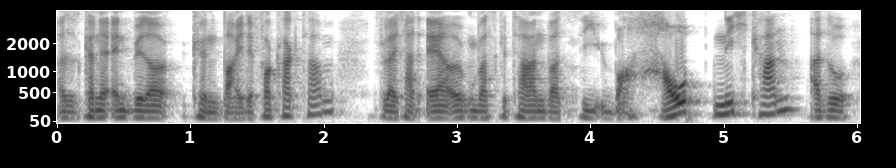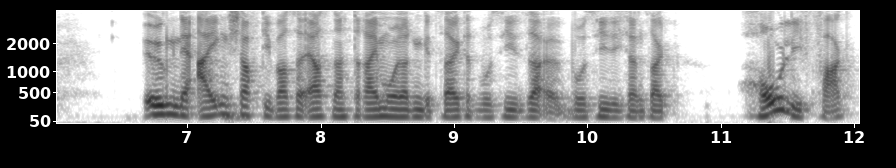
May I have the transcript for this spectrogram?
Also es kann ja entweder, können beide verkackt haben, vielleicht hat er irgendwas getan, was sie überhaupt nicht kann. Also irgendeine Eigenschaft, die was er erst nach drei Monaten gezeigt hat, wo sie, wo sie sich dann sagt, holy fuck,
